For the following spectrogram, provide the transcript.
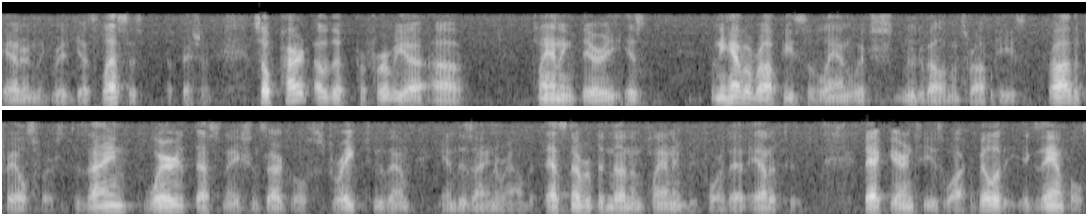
pattern, the grid gets less efficient. So part of the Prefurbia uh, planning theory is when you have a raw piece of land, which new development's raw piece, draw the trails first. Design where the destinations are, go straight to them, and design around it. That's never been done in planning before, that attitude. That guarantees walkability. Examples.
